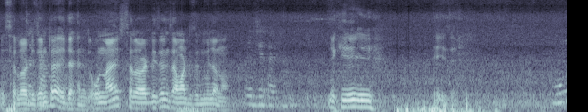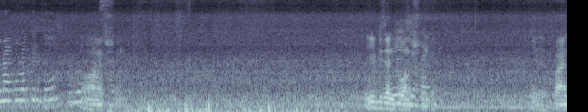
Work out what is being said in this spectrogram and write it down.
এই সালোয়ার ডিজাইনটা এই দেখেন ও নাই সালোয়ার ডিজাইন জামা ডিজাইন মিলানো। এই যে দেখেন। দেখি এই- যে। কিন্তু পুরো অনেক সুন্দর। এই ডিজাইনটা অনেক সুন্দর। এই যে ফাইন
